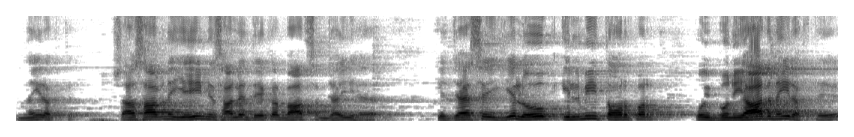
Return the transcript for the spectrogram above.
نہیں رکھتے۔ شاہ صاحب نے یہی مثالیں دے کر بات سمجھائی ہے کہ جیسے یہ لوگ علمی طور پر کوئی بنیاد نہیں رکھتے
